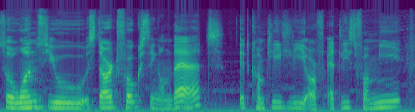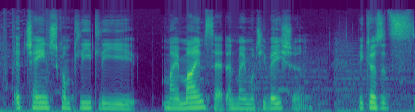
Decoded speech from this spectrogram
So once you start focusing on that, it completely, or at least for me, it changed completely my mindset and my motivation. Because it's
